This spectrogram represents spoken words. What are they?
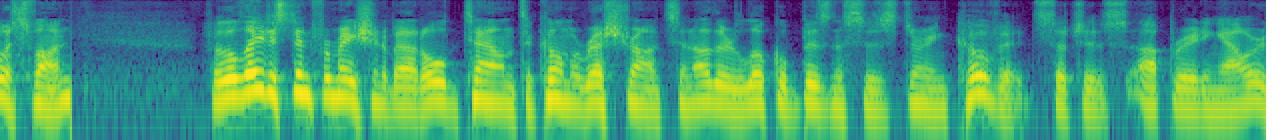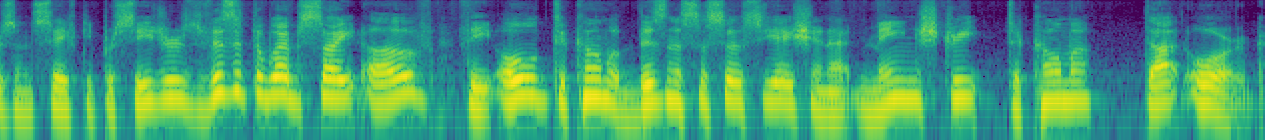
That was fun. For the latest information about Old Town Takoma restaurants and other local businesses during COVID, such as operating hours and safety procedures, visit the website of the Old Takoma Business Association at mainstreettakoma.org.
